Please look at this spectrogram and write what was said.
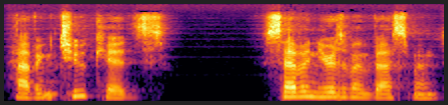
having two kids, seven years of investment,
